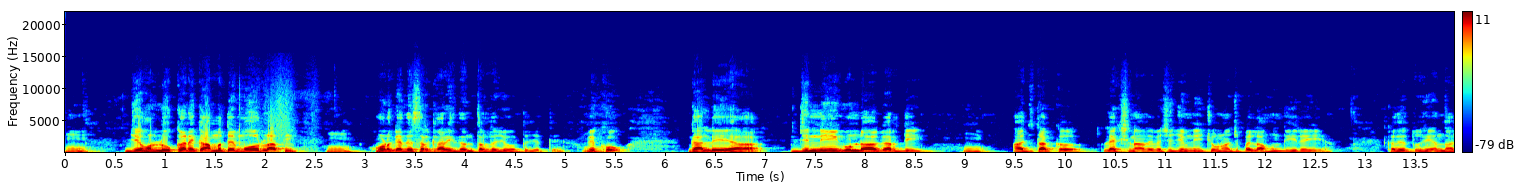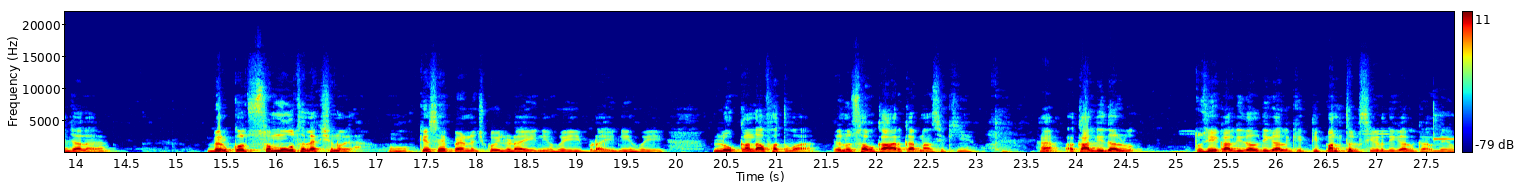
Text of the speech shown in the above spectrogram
ਹੂੰ। ਜੇ ਹੁਣ ਲੋਕਾਂ ਨੇ ਕੰਮ ਤੇ ਮੋਹਰ ਲਾਤੀ ਹੂੰ। ਹੁਣ ਕਹਿੰਦੇ ਸਰਕਾਰੀ ਤੰਤਰ ਦੇ ਜ਼ੋਰ ਤੇ ਜਿੱਤੇ। ਵੇਖੋ ਗੱਲ ਇਹ ਆ ਜਿੰਨੀ ਗੁੰਡਾਗਰਦੀ ਹੂੰ। ਅੱਜ ਤੱਕ ਇਲੈਕਸ਼ਨਾਂ ਦੇ ਵਿੱਚ ਜਿਮਨੀ ਚੋਣਾਂ 'ਚ ਪਹਿਲਾਂ ਹੁੰਦੀ ਰਹੀ ਹੈ ਕਦੇ ਤੁਸੀਂ ਅੰਦਾਜ਼ਾ ਲਾਇਆ? ਬਿਲਕੁਲ ਸਮੂਥ ਇਲੈਕਸ਼ਨ ਹੋਇਆ। ਕਿਸੇ ਪਿੰਡ 'ਚ ਕੋਈ ਲੜਾਈ ਨਹੀਂ ਹੋਈ ਪੜਾਈ ਨਹੀਂ ਹੋਈ ਲੋਕਾਂ ਦਾ ਫਤਵਾ ਇਹਨੂੰ ਸਵੀਕਾਰ ਕਰਨਾ ਸਿੱਖੀਏ। ਹੈ ਅਕਾਲੀ ਦਲ ਤੁਸੀਂ ਅਕਾਲੀ ਦਲ ਦੀ ਗੱਲ ਕੀਤੀ ਪੰਥਕ ਸੀਟ ਦੀ ਗੱਲ ਕਰਦੇ ਹੋ।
